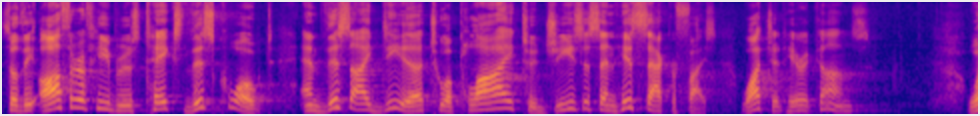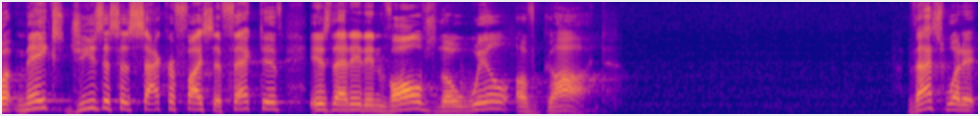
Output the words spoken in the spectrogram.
So the author of Hebrews takes this quote and this idea to apply to Jesus and His sacrifice. Watch it, here it comes. What makes Jesus' sacrifice effective is that it involves the will of God. That's what, it,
